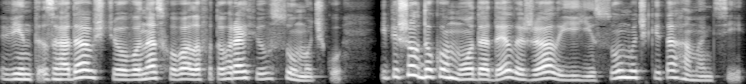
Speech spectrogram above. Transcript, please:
Він згадав, що вона сховала фотографію в сумочку, і пішов до комода, де лежали її сумочки та гаманці.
